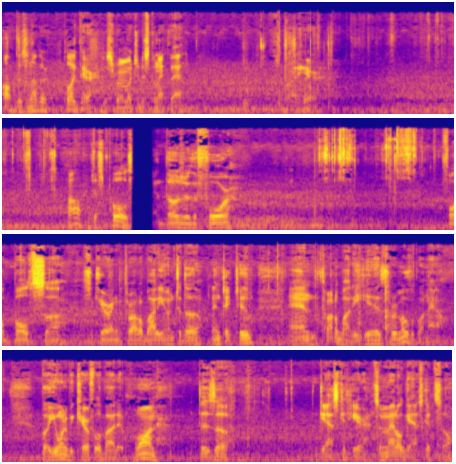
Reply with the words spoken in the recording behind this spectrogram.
oh, there's another plug there. Just remember to disconnect that. Right here. Oh, it just pulls. And those are the four four bolts uh, securing the throttle body onto the intake tube. And the throttle body is removable now but you want to be careful about it. One, there's a gasket here. It's a metal gasket, so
